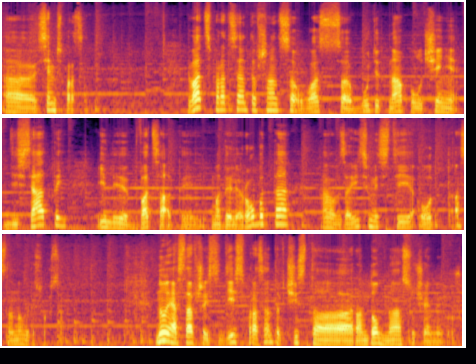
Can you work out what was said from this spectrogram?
э, 70%. 20% шанса у вас будет на получение 10 или 20 модели робота а, в зависимости от основного ресурса. Ну и оставшиеся 10% чисто рандом на случайную игрушку.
